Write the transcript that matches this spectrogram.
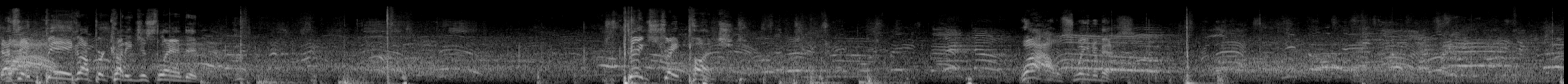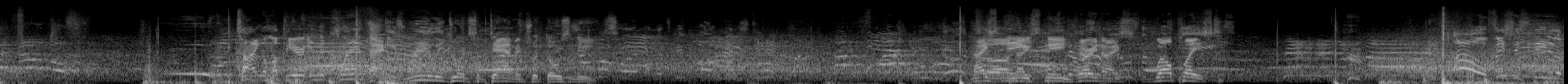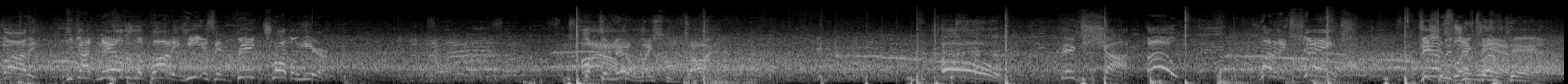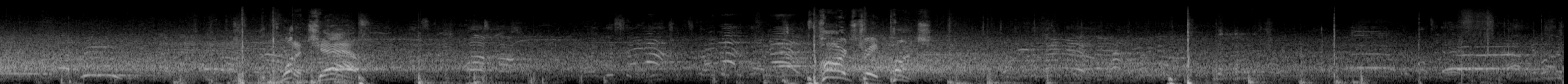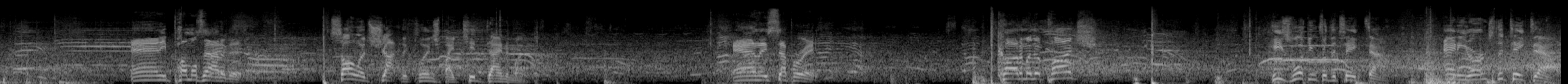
That's a big uppercut he just landed. Big straight punch. Wow, swing and a miss. Tying him up here in the clinch. And he's really doing some damage with those knees. Nice Oh, knee. nice knee. Very nice. Well placed. Oh, vicious knee to the body. He got nailed in the body. He is in big trouble here. Up the middle, nicely done. Oh, big shot. Oh, what an exchange. Damaging left left hand. hand. What a jab. Hard straight punch. And he pummels out of it. Solid shot in the clinch by Kid Dynamite. And they separate. Caught him with a punch. He's looking for the takedown. And he earns the takedown.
